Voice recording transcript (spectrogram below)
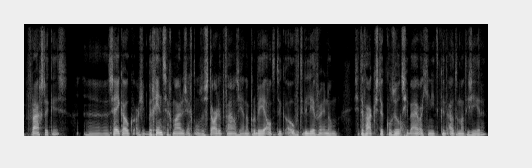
vraagstuk is. Zeker ook als je begint, zeg maar, dus echt onze start-up fase. Ja, dan probeer je altijd natuurlijk over te deliveren. En dan zit er vaak een stuk consultie bij wat je niet kunt automatiseren.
